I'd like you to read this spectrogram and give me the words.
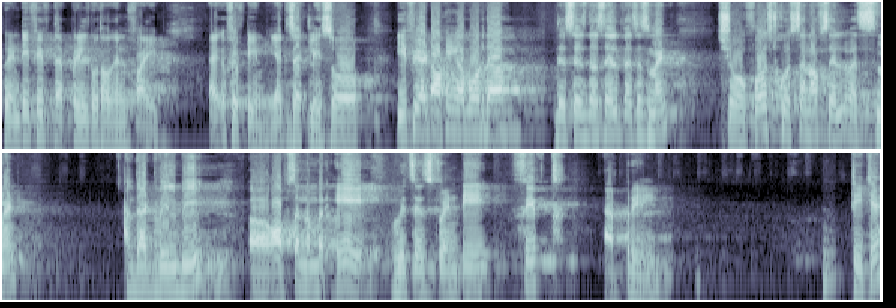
25th April 2005 uh, 15 exactly. So if you are talking about the this is the self assessment so first question of self assessment that will be uh, option number A which is 25th April ठीक है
